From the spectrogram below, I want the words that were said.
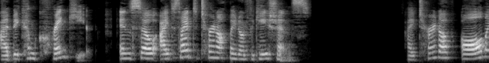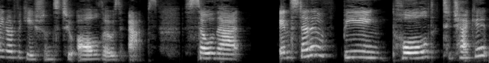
I become crankier. And so I decided to turn off my notifications. I turned off all my notifications to all those apps so that instead of being pulled to check it,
